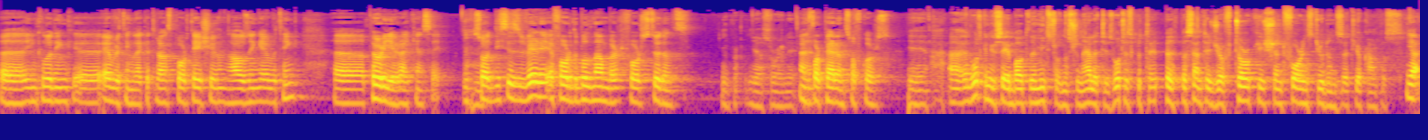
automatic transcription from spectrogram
including uh, everything like a transportation, housing, everything uh, per year. I can say. Mhm. So this is very affordable number for students yes, really. and for parents, of course. Yeah. Uh, and what can you say about the mixture of nationalities? What is the percentage of Turkish and foreign students at your campus? Yeah,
